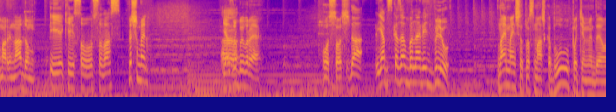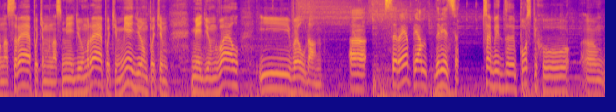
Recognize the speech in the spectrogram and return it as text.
маринадом. І який соус у вас? Бешамель. Я А. зробив ре. Лосось. Да. Я б сказав би навіть блю. Найменша просмажка блу, потім іде у нас ре, потім у нас медіум ре, потім медіум, потім медіум вел і well done. Сире, прям дивіться. Це від е, поспіху. ем,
